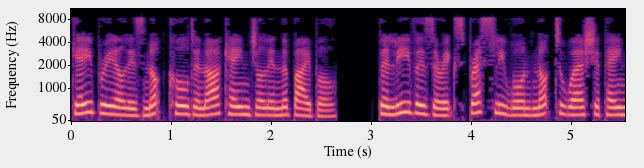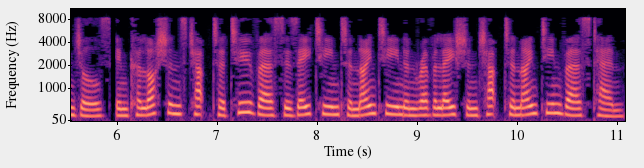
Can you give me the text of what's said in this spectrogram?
Gabriel is not called an archangel in the Bible. Believers are expressly warned not to worship angels in Colossians chapter 2 verses 18 to 19 and Revelation chapter 19 verse 10.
